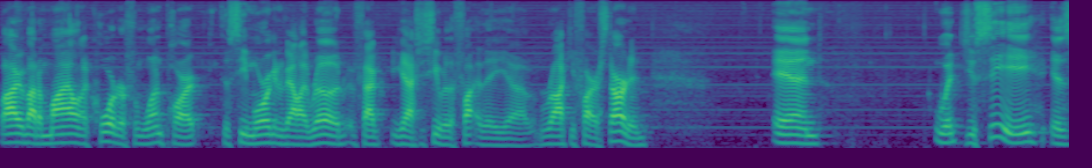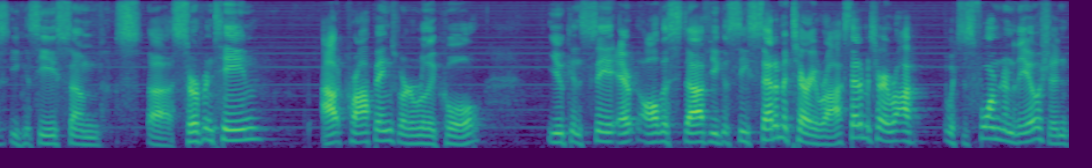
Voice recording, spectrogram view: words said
by about a mile and a quarter from one part to see Morgan Valley Road. In fact, you can actually see where the, the uh, Rocky Fire started. And what you see is you can see some uh, serpentine outcroppings, which are really cool. You can see all this stuff. You can see sedimentary rock. Sedimentary rock, which is formed under the ocean,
